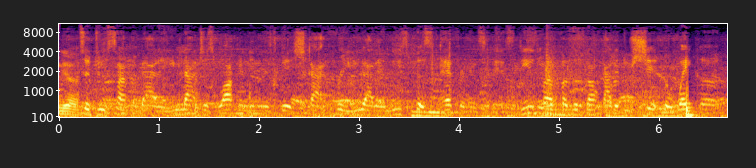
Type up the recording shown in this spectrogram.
Yeah. to do something about it. You're not just walking in this bitch scot free. You gotta at least put some effort into this. These motherfuckers don't gotta do shit but wake up,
